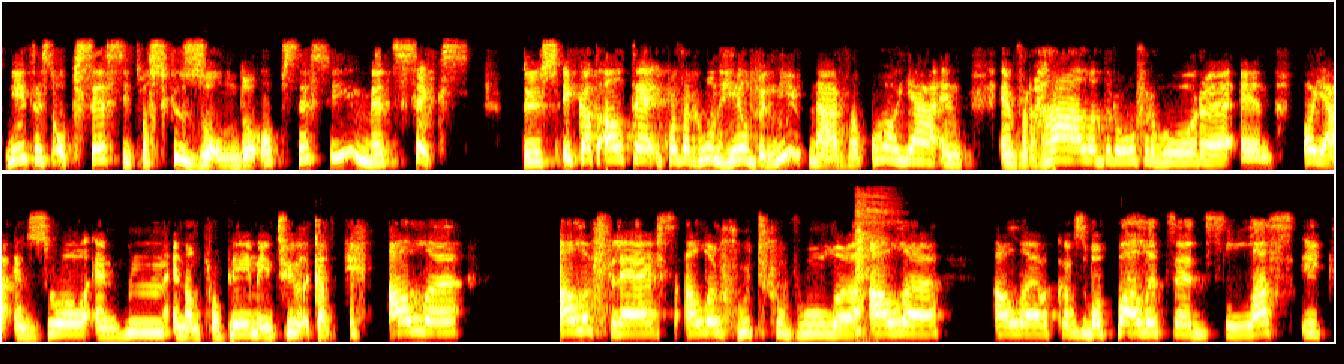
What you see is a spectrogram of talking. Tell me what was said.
Niet het is obsessie, het was gezonde obsessie met seks. Dus ik, had altijd, ik was daar gewoon heel benieuwd naar. Van, oh ja, en, en verhalen erover horen. En oh ja, en zo. En, hmm, en dan problemen in het huwelijk. Ik had echt alle, alle flares, alle goedgevoelen, alle, alle cosmopolitans las ik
